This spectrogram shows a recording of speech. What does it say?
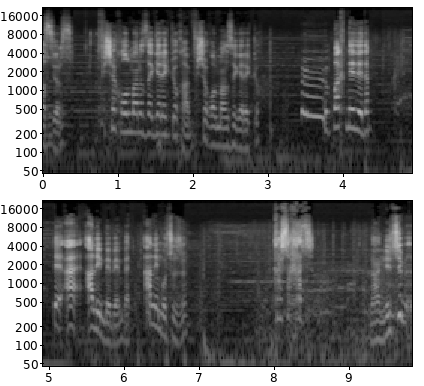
Basıyoruz. Fişek olmanıza gerek yok abi. Fişek olmanıza gerek yok. Hı, Bak ne dedim. Be, a- alayım bebeğim ben. Alayım o çocuğu. Kaç kaç. Lan ne biçim-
